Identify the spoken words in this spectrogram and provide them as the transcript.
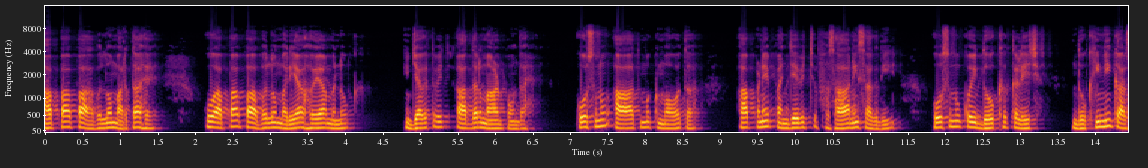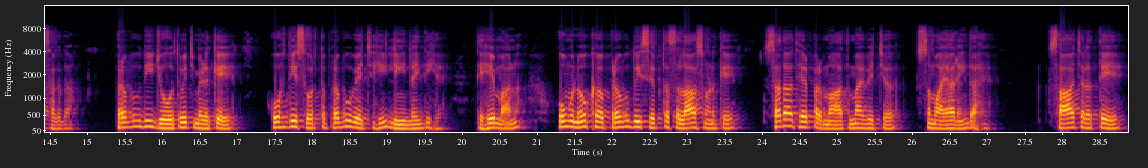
ਆਪਾ ਭਾਵ ਵੱਲੋਂ ਮਰਦਾ ਹੈ, ਉਹ ਆਪਾ ਭਾਵ ਵੱਲੋਂ ਮਰਿਆ ਹੋਇਆ ਮਨੁੱਖ ਜਗਤ ਵਿੱਚ ਆਦਰ ਮਾਣ ਪਾਉਂਦਾ ਹੈ। ਉਸ ਨੂੰ ਆਤਮਿਕ ਮੌਤ ਆਪਣੇ ਪੰਜੇ ਵਿੱਚ ਫਸਾ ਨਹੀਂ ਸਕਦੀ ਉਸ ਨੂੰ ਕੋਈ ਦੁੱਖ ਕਲੇਸ਼ ਦੁਖੀ ਨਹੀਂ ਕਰ ਸਕਦਾ। ਪ੍ਰਭੂ ਦੀ ਜੋਤ ਵਿੱਚ ਮਿਲ ਕੇ ਉਸ ਦੀ ਸੁਰਤ ਪ੍ਰਭੂ ਵਿੱਚ ਹੀ ਲੀਨ ਰਹਿੰਦੀ ਹੈ। ਤੇ ਇਹ ਮਨ, ਉਹ ਮਨੁੱਖ ਪ੍ਰਭੂ ਦੀ ਸਿਫਤ ਸਲਾਹ ਸੁਣ ਕੇ ਸਦਾ ਥਿਰ ਪਰਮਾਤਮਾ ਵਿੱਚ ਸਮਾਇਆ ਰਹਿੰਦਾ ਹੈ। ਸਾਚ ਰਤੇ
